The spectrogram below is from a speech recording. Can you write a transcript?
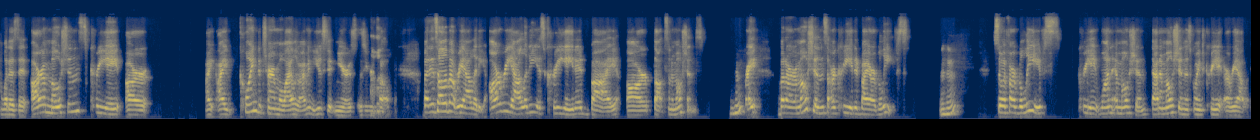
what is it? Our emotions create our i i coined a term a while ago. I haven't used it in years as you can tell. But it's all about reality. Our reality is created by our thoughts and emotions Mhm. right? But our emotions are created by our beliefs. Mm-hmm. so if our beliefs create one emotion that emotion is going to create our reality.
